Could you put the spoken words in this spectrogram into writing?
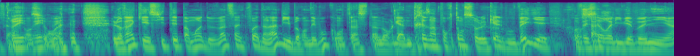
faire Oui, attention. oui, hein. Le rein qui est cité pas moins de 25 fois dans la Bible, rendez-vous compte. hein. C'est un organe très important sur lequel vous veillez, professeur. Olivier Bonny. hein.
